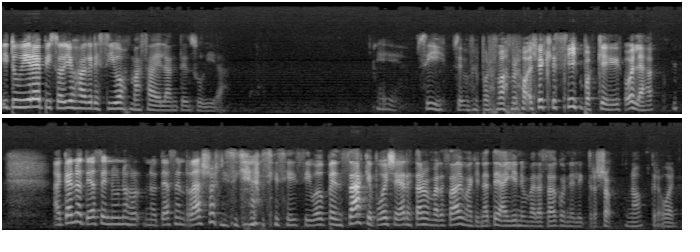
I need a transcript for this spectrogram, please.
y tuviera episodios agresivos más adelante en su vida. Eh, sí, por más probable que sí, porque hola. Acá no te hacen unos, no te hacen rayos ni siquiera si, si, si vos pensás que puede llegar a estar embarazada, imagínate a alguien embarazado con electroshock, ¿no? Pero bueno.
